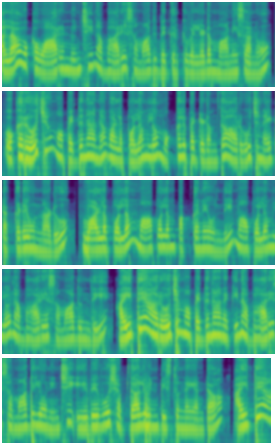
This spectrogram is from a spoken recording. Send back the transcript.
అలా ఒక వారం నుంచి నా భార్య సమాధి దగ్గరికి వెళ్ళడం మానేశాను. ఒకరోజు మా పెద్దనాన్న వాళ్ళ పొలంలో మొక్కలు పెట్టడంతో ఆ రోజు నైట్ అక్కడే ఉన్నాడు. వాళ్ళ పొలం మా పొలం పక్కనే ఉంది. మా పొలంలో నా భార్య సమాధి ఉంది. అయితే ఆ రోజు మా పెద్దనాన్నకి నా భార్య సమాధిలో నుంచి ఏవేవో శబ్దాలు వినిపిస్తున్నాయంట. అయితే ఆ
